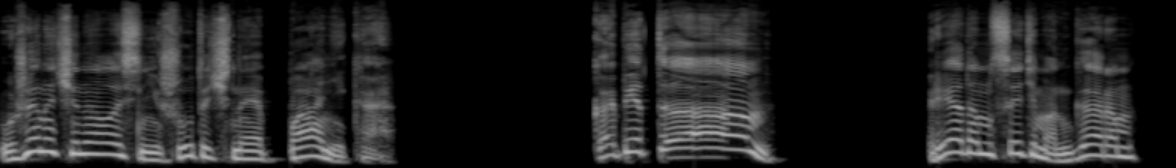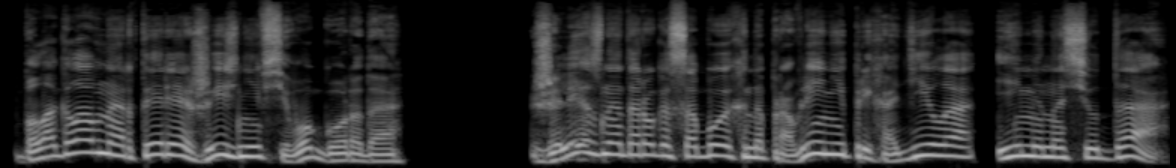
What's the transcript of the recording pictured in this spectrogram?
уже начиналась нешуточная паника. «Капитан!» Рядом с этим ангаром была главная артерия жизни всего города Железная дорога с обоих направлений приходила именно сюда,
